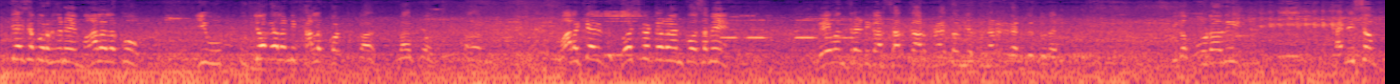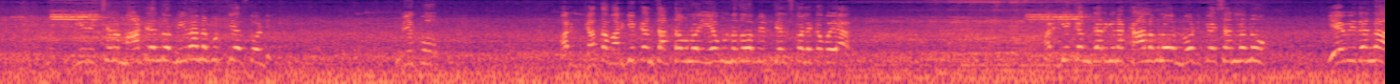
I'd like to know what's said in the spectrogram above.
ఉద్దేశపూర్వకంగానే మాలలకు ఈ ఉద్యోగాలన్నీ కళ్ళకు కొట్టు వాళ్ళకే దోషపెట్టడానికి కోసమే రేవంత్ రెడ్డి గారు సర్కారు ప్రయత్నం చేస్తున్నట్టు కనిపిస్తున్నది. ఇక మూడోది కనీసం మీరు ఇచ్చిన మాట ఏందో మీరన్నా గుర్తు చేసుకోండి. మీకు మరి గత వర్గీకరణ చట్టంలో ఏమున్నదో మీరు తెలుసుకోలేకపోయారు. వర్గీకరణ జరిగిన కాలంలో నోటిఫికేషన్లను ఏ విధంగా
